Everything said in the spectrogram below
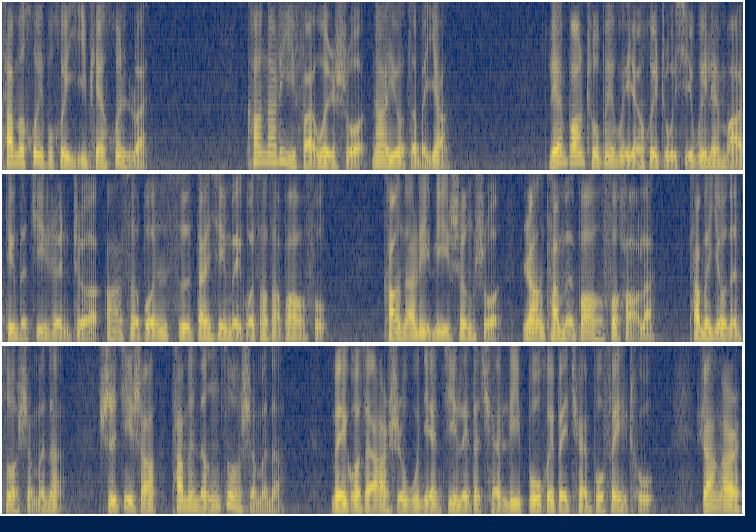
他们会不会一片混乱？康纳利反问说：“那又怎么样？”联邦储备委员会主席威廉·马丁的继任者阿瑟·伯恩斯担心美国遭到报复。康纳利厉声说：“让他们报复好了，他们又能做什么呢？实际上，他们能做什么呢？美国在二十五年积累的权力不会被全部废除。然而，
